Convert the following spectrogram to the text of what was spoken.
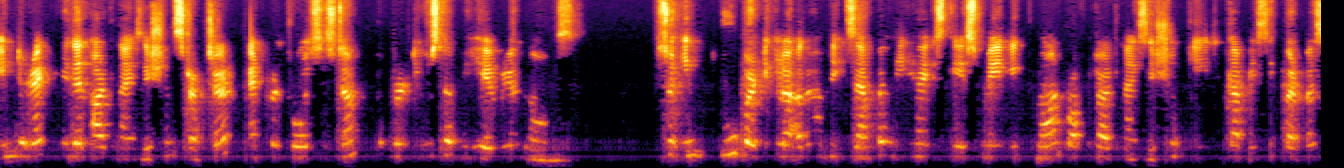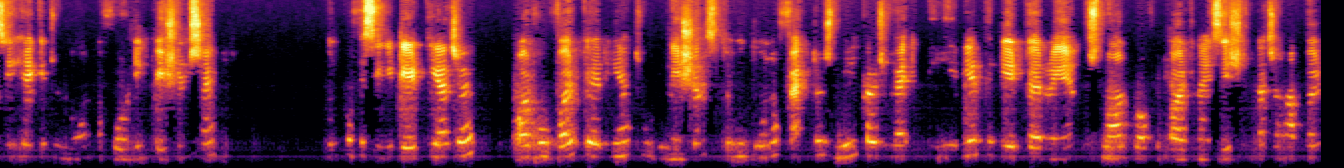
interact with an organization structure and control system to produce the behavioral norms. So in to particular अगर हमने एग्जांपल ली है, इस केस में एक नॉन प्रॉफिट ऑर्गेनाइजेशन की, जिनका बेसिक पर्पस ये है कि जो नॉन अफोर्डिंग पेशेंट्स हैं, उनको फैसिलिटेट किया जाए और वो वर्क कर रही हैं थ्रू डोनेशंस तो ये दोनों फैक्टर्स मिलकर जो है बिहेवियर क्रिएट कर रहे हैं उस नॉन प्रॉफिट ऑर्गेनाइजेशन का, जहाँ पर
